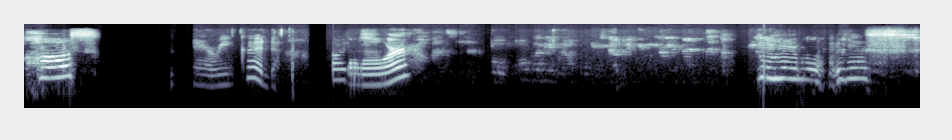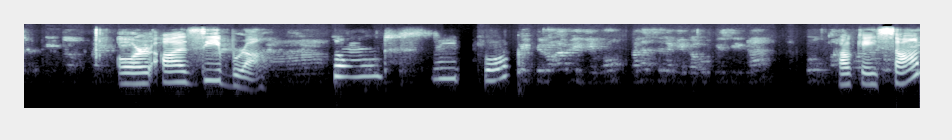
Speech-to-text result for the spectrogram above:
horse. very good. Or Or this or a zebra. don't see book. Okay, some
